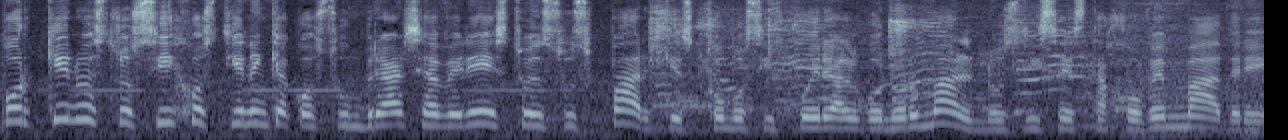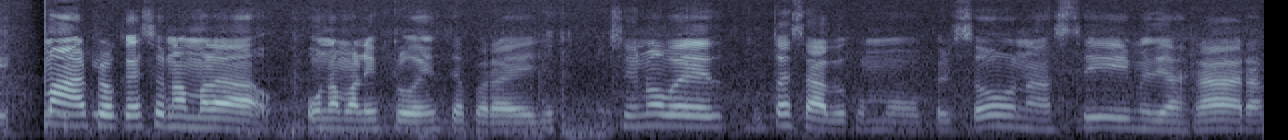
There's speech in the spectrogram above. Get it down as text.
¿Por qué nuestros hijos tienen que acostumbrarse a ver esto en sus parques como si fuera algo normal? Nos dice esta joven madre. Mal, porque es una mala, una mala influencia para ellos. Si uno ve, usted sabe, como personas así, media rara,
